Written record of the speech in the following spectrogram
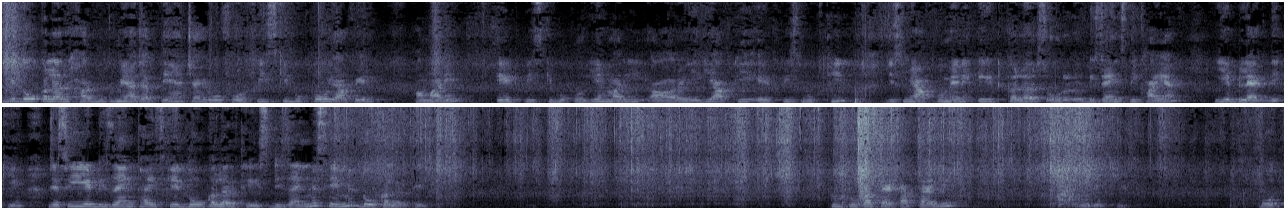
ये दो कलर हर बुक में आ जाते हैं, चाहे वो फोर पीस की बुक हो या फिर हमारी एट पीस की बुक हो ये हमारी रहेगी आपकी एट पीस बुक थी, जिसमें आपको मैंने एट कलर्स और डिज़ाइन दिखाए हैं। ये ब्लैक देखिए। जैसे ये डिज़ाइन था, इसके दो कलर थे। इस डिज़ाइन में सेम में दो कलर थे। टू टू का सेटअप था ये। ये देखिए। बहुत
